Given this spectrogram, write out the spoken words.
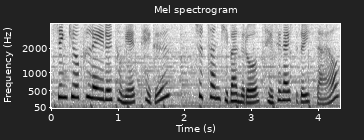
싱큐 플레이를 통해 태그, 추천 기반으로 재생할 수도 있어요.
